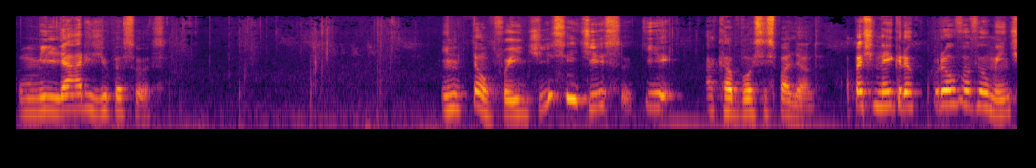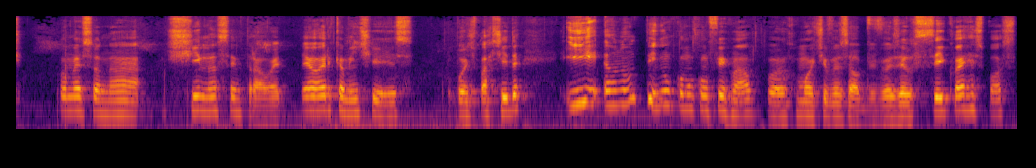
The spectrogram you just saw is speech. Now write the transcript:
com milhares de pessoas. Então, foi disso e disso que acabou se espalhando. A peste negra provavelmente começou na China Central. É teoricamente esse o ponto de partida. E eu não tenho como confirmar por motivos óbvios. Eu sei qual é a resposta,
